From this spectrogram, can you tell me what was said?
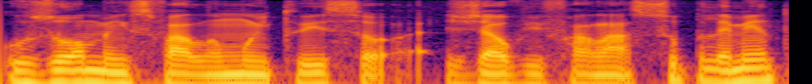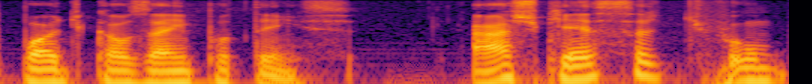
os homens falam muito isso, já ouvi falar, suplemento pode causar impotência. Acho que essa tipo, é um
